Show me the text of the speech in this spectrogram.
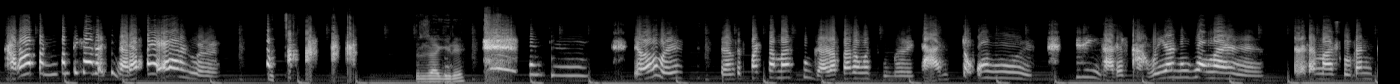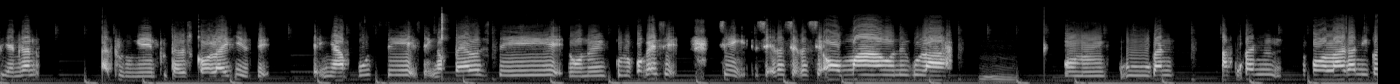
sekarang penting ada sih nggak PR gitu terus akhirnya ya apa ya? Dan terpaksa masku garap karo mas. Balik cancuk ini nggak ada kawian wong ae Karena kan masku kan biyen kan durunge budal sekolah iki ya sik. Sik nyapu sik. Sik ngepel sik. Ngono iku lho. Pokoke sik sik sik resik-resik oma ngono iku lah. Ngono iku kan aku kan sekolah kan iku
